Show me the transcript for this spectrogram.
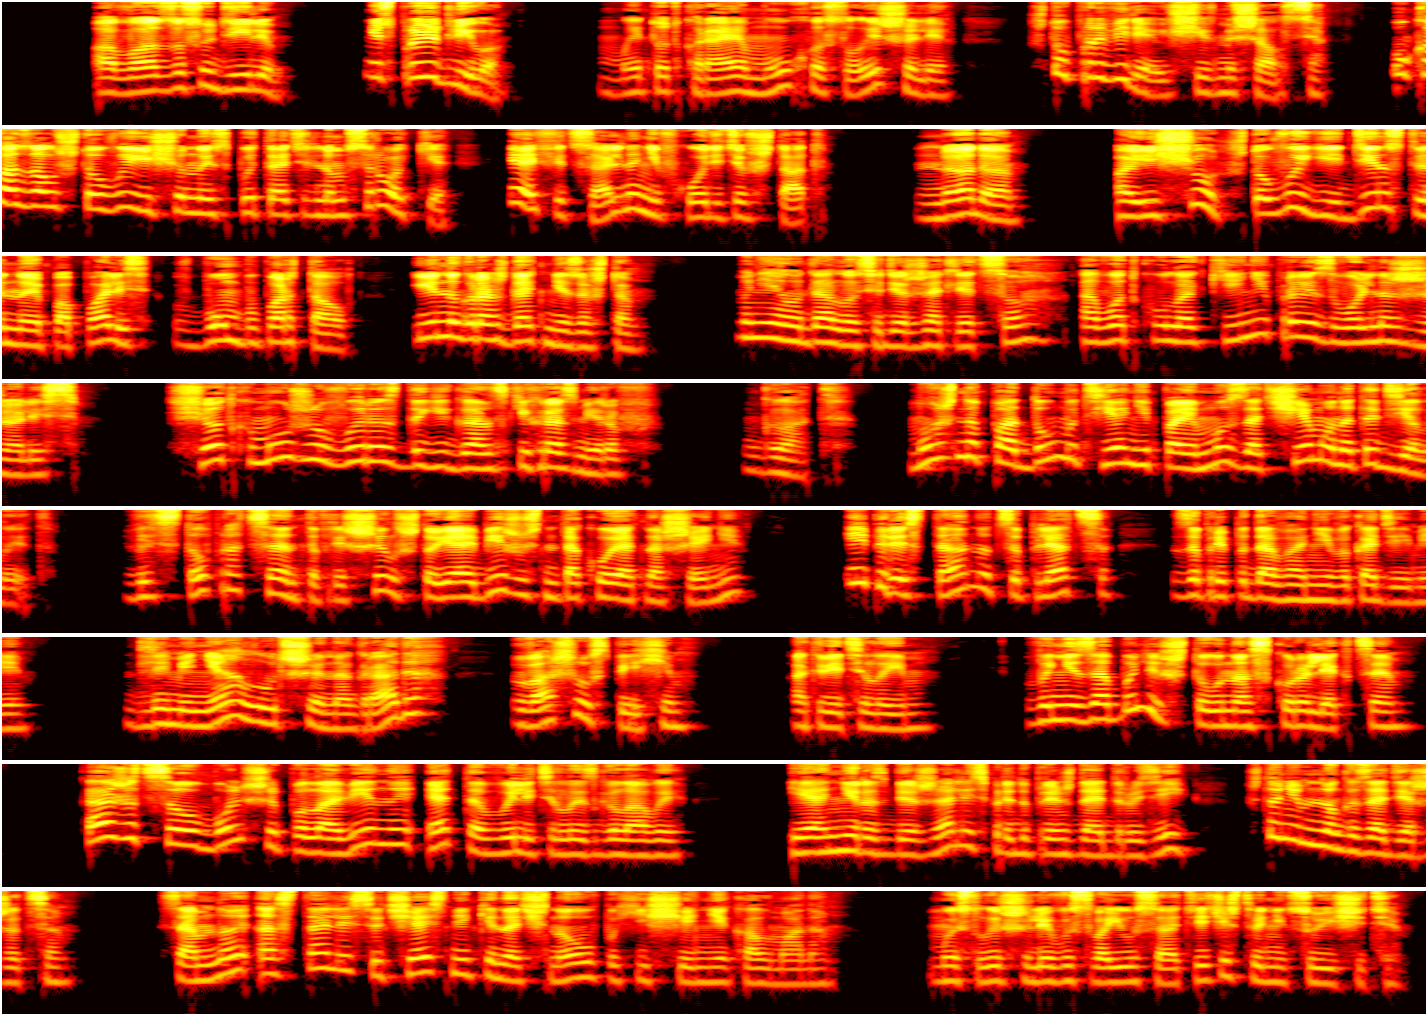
а вас засудили. Несправедливо. Мы тут краем уха слышали, что проверяющий вмешался. Указал, что вы еще на испытательном сроке и официально не входите в штат. Да-да. А еще, что вы единственные попались в бомбу-портал, и награждать не за что. Мне удалось удержать лицо, а вот кулаки непроизвольно сжались. Счет к мужу вырос до гигантских размеров. Гад. Можно подумать, я не пойму, зачем он это делает. Ведь сто процентов решил, что я обижусь на такое отношение и перестану цепляться за преподавание в академии. «Для меня лучшая награда — ваши успехи», — ответила им. «Вы не забыли, что у нас скоро лекция?» Кажется, у большей половины это вылетело из головы, и они разбежались предупреждать друзей, что немного задержатся. Со мной остались участники ночного похищения Калмана. Мы слышали, вы свою соотечественницу ищете.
